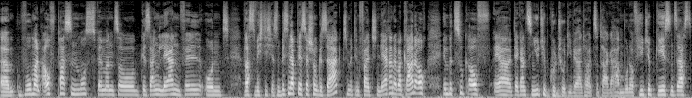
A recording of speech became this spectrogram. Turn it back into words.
ähm, wo man aufpassen muss, wenn man so Gesang lernen will und was wichtig ist. Ein bisschen habt ihr es ja schon gesagt mit den falschen Lehrern, aber gerade auch in Bezug auf ja, der ganzen YouTube-Kultur, die wir halt heutzutage haben, wo du auf YouTube gehst und sagst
